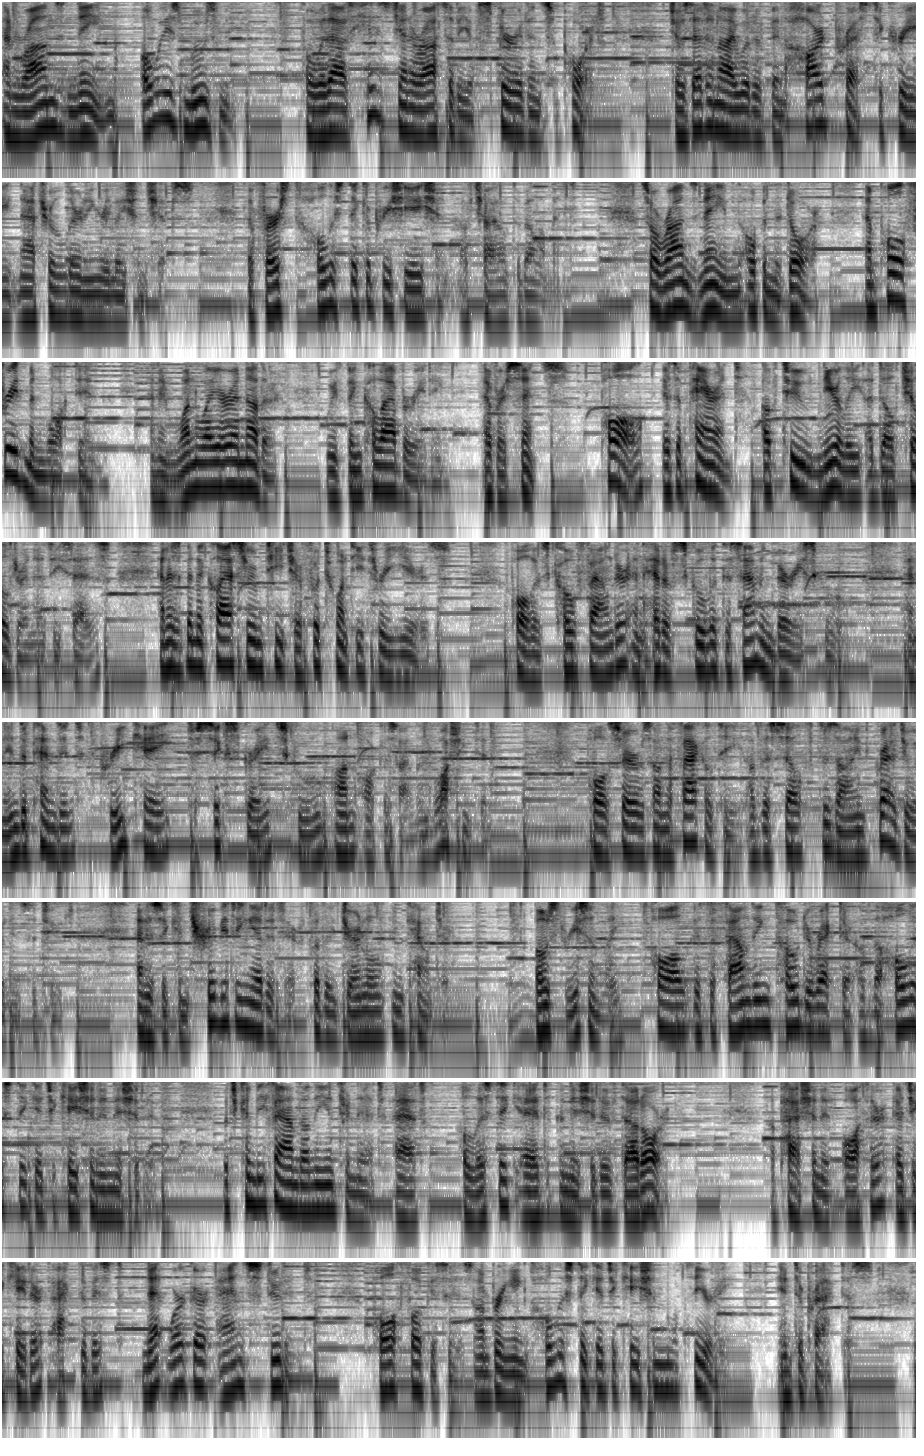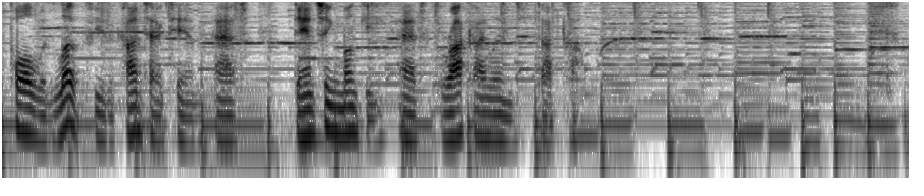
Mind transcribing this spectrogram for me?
And Ron's name always moves me, for without his generosity of spirit and support, Josette and I would have been hard pressed to create natural learning relationships, the first holistic appreciation of child development. So Ron's name opened the door, and Paul Friedman walked in, and in one way or another, we've been collaborating ever since. Paul is a parent of two nearly adult children, as he says, and has been a classroom teacher for 23 years. Paul is co founder and head of school at the Salmonberry School, an independent pre K to sixth grade school on Orcas Island, Washington. Paul serves on the faculty of the Self Designed Graduate Institute and is a contributing editor for the journal Encounter. Most recently, Paul is the founding co director of the Holistic Education Initiative, which can be found on the internet at holisticedinitiative.org. A passionate author, educator, activist, networker, and student, Paul focuses on bringing holistic educational theory into practice. Paul would love for you to contact him at dancingmonkey at rockisland.com.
